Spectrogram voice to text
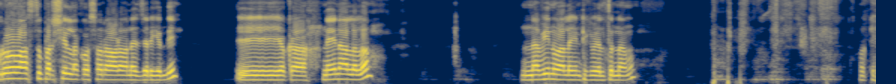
గృహవాస్తు పరిశీలన కోసం రావడం అనేది జరిగింది. ఈ యొక్క నేనాలలో నవీన్ వాళ్ళ ఇంటికి వెళ్తున్నాము. ఓకే.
